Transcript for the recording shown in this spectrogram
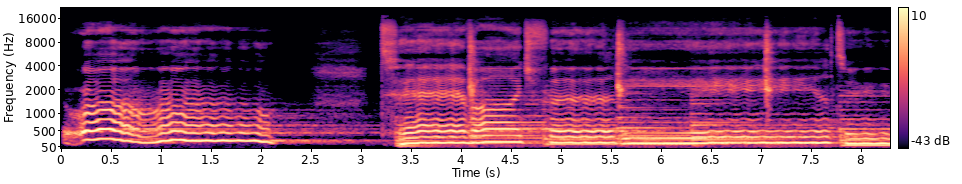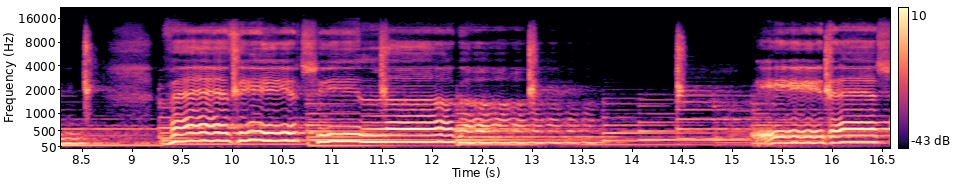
Te vagy földi éltünk, vezér csillaga, édes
